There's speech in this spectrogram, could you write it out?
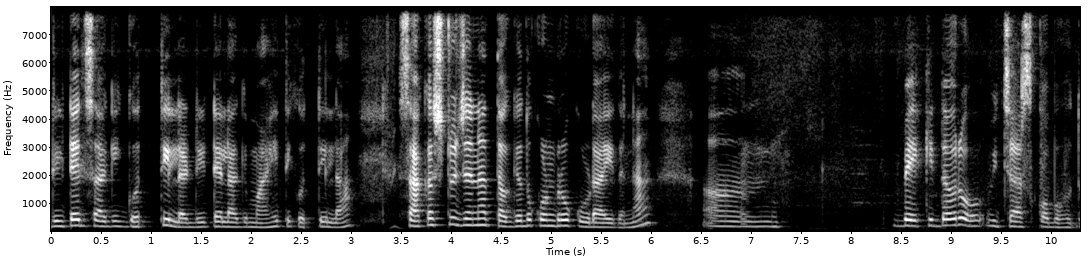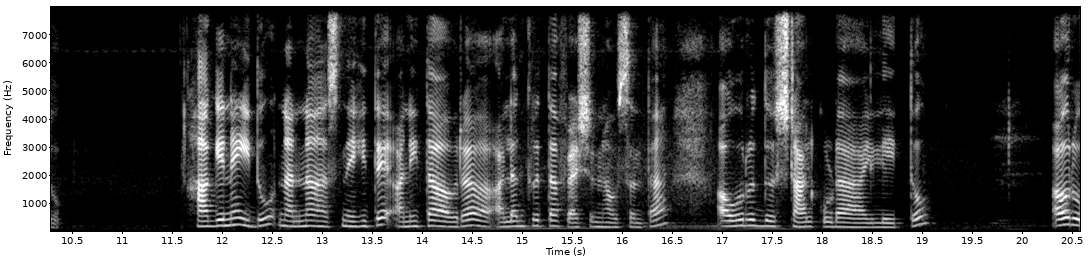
ಡೀಟೇಲ್ಸ್ ಆಗಿ ಗೊತ್ತಿಲ್ಲ. ಡೀಟೇಲ್ ಆಗಿ ಮಾಹಿತಿ ಗೊತ್ತಿಲ್ಲ. ಸಾಕಷ್ಟು ಜನ ತೆಗೆದುಕೊಂಡ್ರೂ ಕೂಡ ಇದನ್ನು. ಬೇಕಿದ್ದವರು ವಿಚಾರಿಸ್ಕೋಬಹುದು. ಹಾಗೆಯೇ ಇದು ನನ್ನ ಸ್ನೇಹಿತೆ ಅನಿತಾ ಅವರ ಅಲಂಕೃತ ಫ್ಯಾಷನ್ ಹೌಸ್ ಅಂತ. ಅವರದ್ದು ಸ್ಟಾಲ್ ಕೂಡ ಇಲ್ಲಿ ಇತ್ತು. ಅವರು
